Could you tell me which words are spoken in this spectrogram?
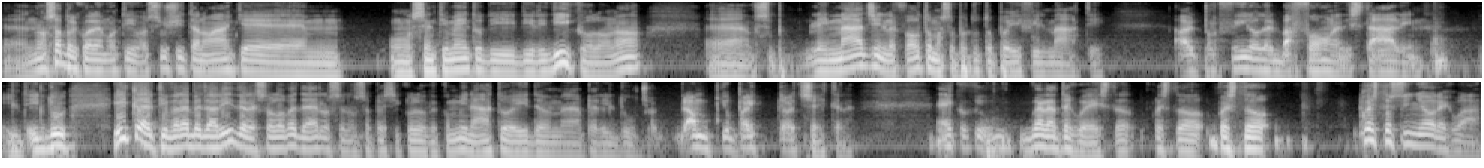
eh, non so per quale motivo, suscitano anche mh, mm, un sentimento di, di ridicolo, no? eh, le immagini, le foto, ma soprattutto poi i filmati. Ha il profilo del baffone di Stalin. Il, il, Hitler ti verrebbe da ridere solo vederlo se non sapessi quello che ha combinato, idem per il duce, un più petto, eccetera. Ecco, guardate questo, questo, questo, questo signore qua.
